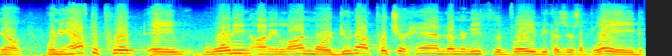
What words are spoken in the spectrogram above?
you know, when you have to put a warning on a lawnmower, do not put your hand underneath the blade because there's a blade.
